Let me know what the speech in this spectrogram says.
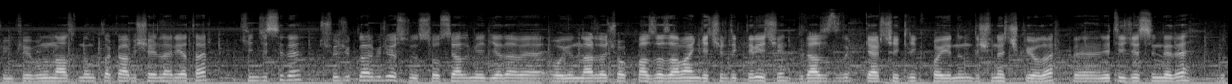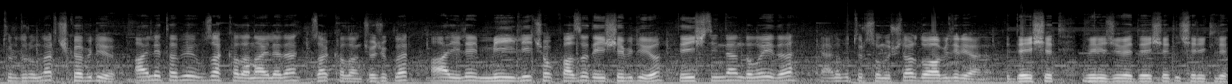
Çünkü bunun altında mutlaka bir şeyler yatar. İkincisi de çocuklar biliyorsunuz sosyal medyada ve oyunlarda çok fazla zaman geçirdikleri için birazcık gerçeklik payının dışına çıkıyorlar ve neticesinde de bu tür durumlar çıkabiliyor. Aile tabii uzak kalan aileden uzak kalan çocuklar haliyle meyili çok fazla değişebiliyor. Değiştiğinden dolayı da yani bu tür sonuçlar doğabilir yani. Dehşet verici ve dehşet içerikli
